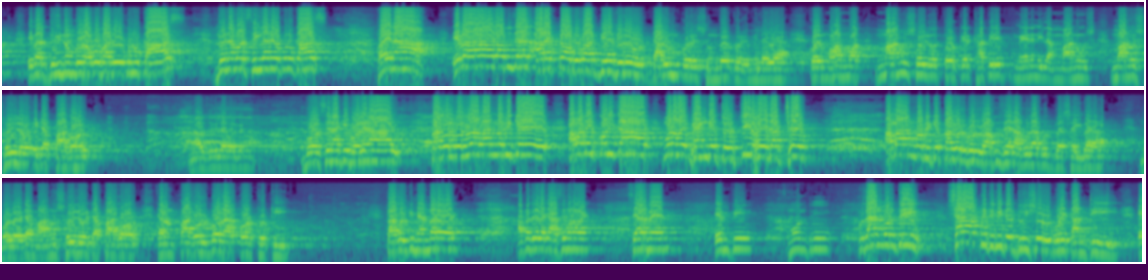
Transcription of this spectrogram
এবার দুই নম্বর অববাদেও কোনো কাজ? দুই নম্বর সিংলানেও কোনো কাজ? হয় না। এবার আবু জাহেল আরেকটা অপবাদ দিয়ে দিল, দারুণ করে, সুন্দর করে মিলাইয়া কয়, মোহাম্মদ, মানুষ হইল তর্কের খাতিরে মেনে নিলাম, মানুষ মানুষ হইল এটা পাগল। নাউজুবিল্লাহ বলবেন না। বলছে নাকি, বলে নাই। পাগল বলল, আমার নবীকে, আমাদের কলিজার মনে হয় ভেঙ্গে চর্চির হয়ে যাচ্ছে। আমার নবীকে পাগল বলল আবু জেল আবুল আবুদ বা সাইবারা। বলল, এটা মানুষ হইল, এটা পাগল। কারণ পাগল বলার অর্থ কি? পাগল কি মেম্বার হয়? আপনাদের এলাকায় আছে মনে হয়? চেয়ারম্যান এমপি মন্ত্রী, প্রধানমন্ত্রী, সারা পৃথিবীতে দুইশোর উপরে কান্ট্রি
